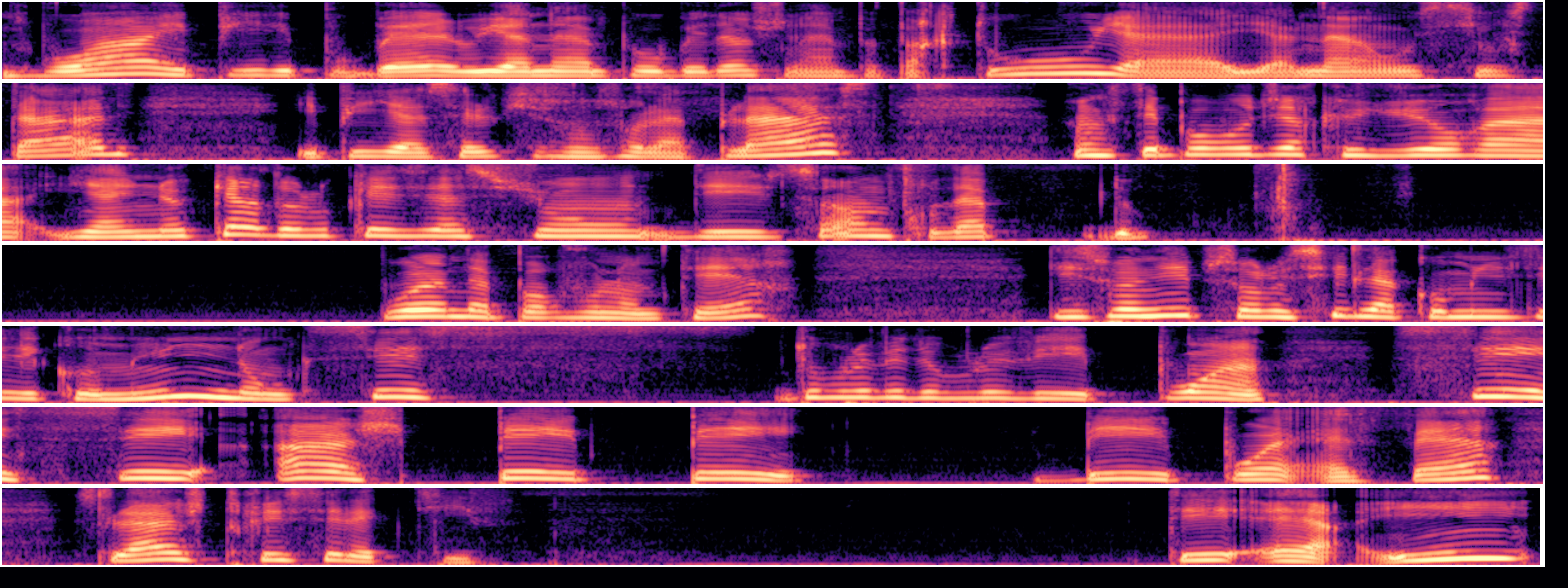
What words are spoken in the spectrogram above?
bois. Et puis, les poubelles, il y en a un peu au Bédoche, il y en a un peu partout. Il y, en a aussi au stade. Et puis, il y a celles qui sont sur la place. Donc, c'était pour vous dire qu'il y aura. Il y a une carte de localisation des centres de points d'apport volontaire disponible sur le site de la communauté des communes. Donc, c'est www.cchppb.fr slash tri sélectif. T-R-I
